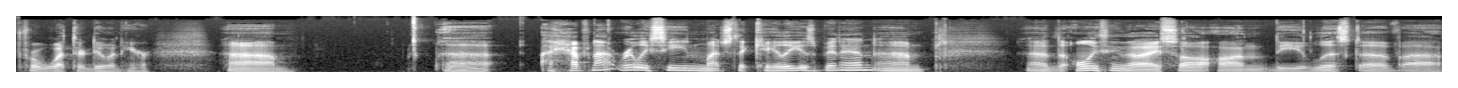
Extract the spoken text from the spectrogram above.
for what they're doing here. Um, uh, I have not really seen much that Cailee has been in. Um, uh, the only thing that I saw on the list of uh,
